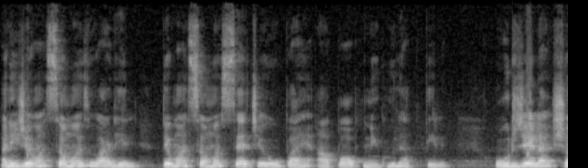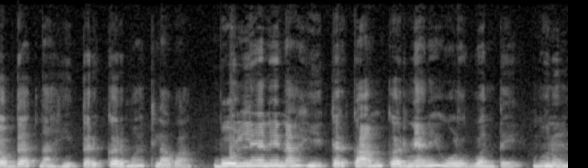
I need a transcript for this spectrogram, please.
आणि जेव्हा समज वाढेल तेव्हा समस्याचे उपाय आपोआप निघू लागतील. ऊर्जेला शब्दात नाही तर कर्मात लावा. बोलण्याने नाही तर काम करण्याने ओळख बनते. म्हणून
